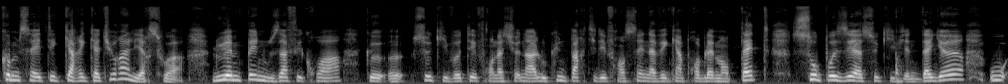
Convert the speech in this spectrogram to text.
comme ça a été caricatural hier soir, l'UMP nous a fait croire que euh, ceux qui votaient Front National ou qu'une partie des Français n'avaient qu'un problème en tête, s'opposer à ceux qui viennent d'ailleurs ou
